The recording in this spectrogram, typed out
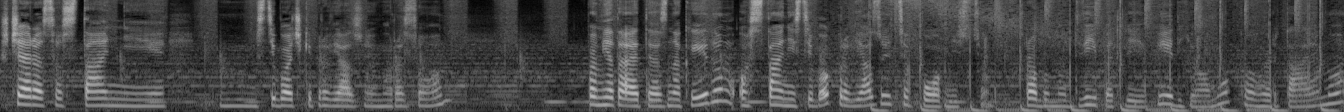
Ще раз останні стібочки пров'язуємо разом. Пам'ятаєте, з накидом останній стібок пров'язується повністю. Робимо дві петлі підйому, повертаємо.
